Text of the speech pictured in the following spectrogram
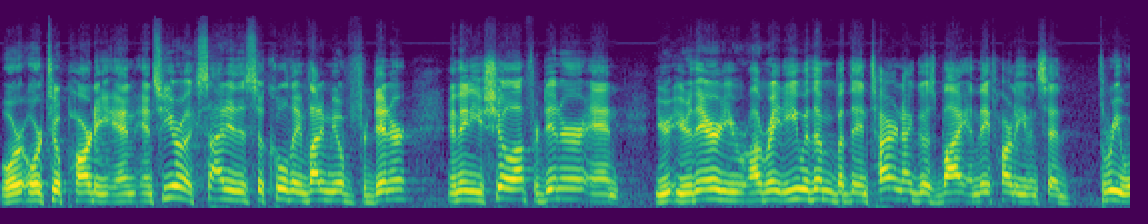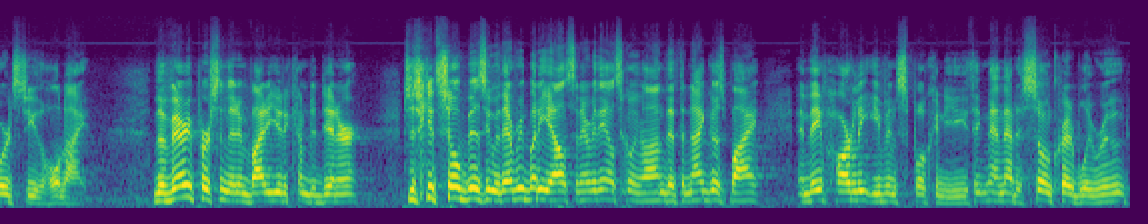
or, or to a party. And, and so you're excited, it's so cool, they invited me over for dinner. And then you show up for dinner and you're, you're there, you're ready to eat with them, but the entire night goes by and they've hardly even said three words to you the whole night. The very person that invited you to come to dinner just gets so busy with everybody else and everything else going on that the night goes by and they've hardly even spoken to you. You think, man, that is so incredibly rude.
